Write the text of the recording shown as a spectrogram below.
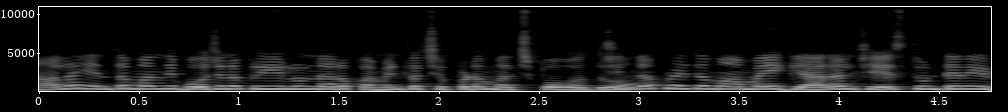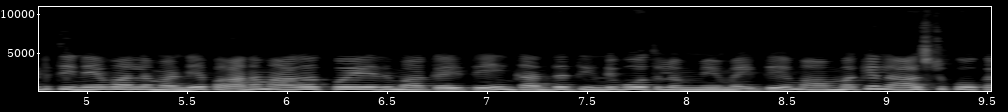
నాలా ఎంత మంది భోజన ప్రియులు ఉన్నారో కమెంట్లో చెప్పడం మర్చిపోవద్దు. చిన్నప్పుడైతే మా అమ్మాయి ఈ గ్యారాలు చేస్తుంటేనే ఇటు తినేవాళ్ళం అండి పానం ఆగకపోయేది మాకైతే. ఇంకా అంత తిండిపోతులం మేమైతే. మా అమ్మకి లాస్ట్కు ఒక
